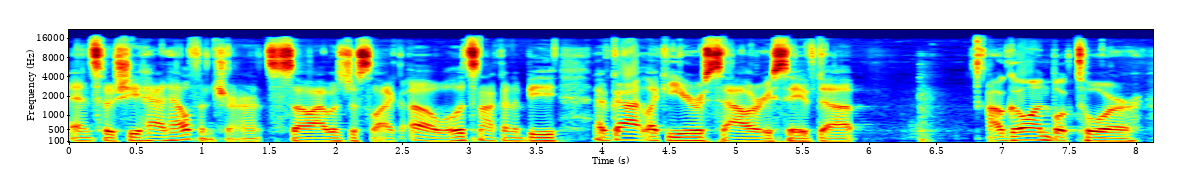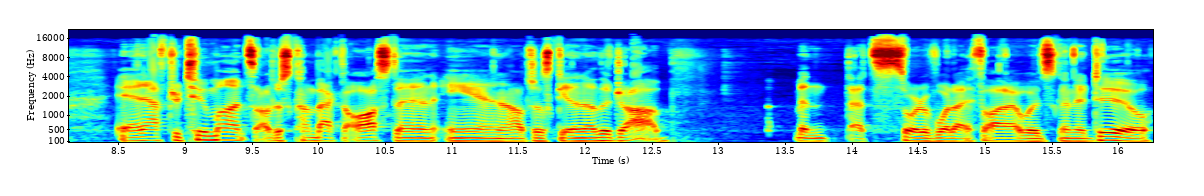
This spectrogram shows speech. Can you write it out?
and so she had health insurance. So I was just like, oh well, it's not going to be. I've got like a year's salary saved up. I'll go on book tour, and after two months, I'll just come back to Austin and I'll just get another job. And that's sort of what I thought I was going to do.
